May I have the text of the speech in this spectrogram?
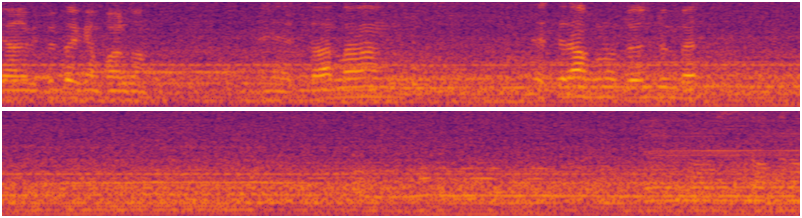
yani bir tur derken pardon. Evet, tarlanın etrafını döndüm ben. Şunu skandıralım.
